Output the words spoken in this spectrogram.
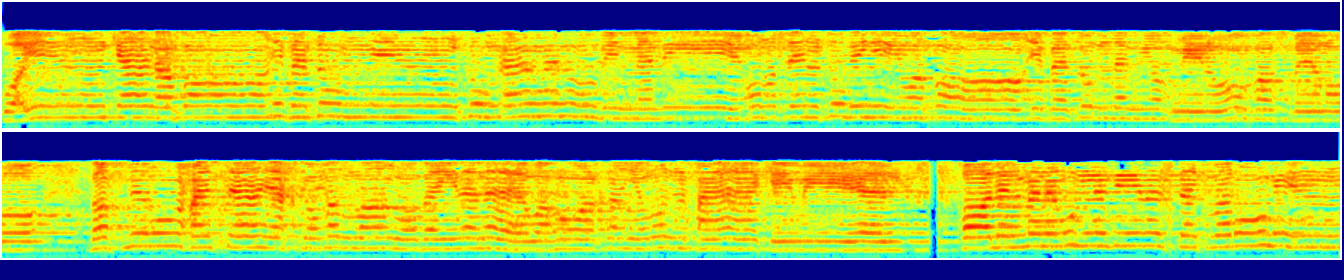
وإن كان طائفة منكم آمنوا بالذي أرسلت به وطائفة لم يؤمنوا فاصبروا فاصبروا حتى يحكم الله بيننا وهو خير الحاكمين. قال الملأ الذين استكبروا من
